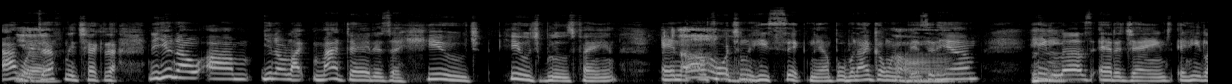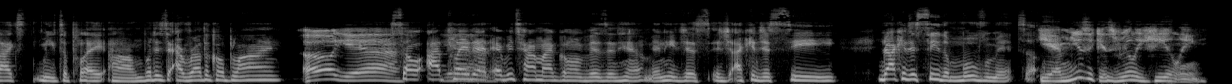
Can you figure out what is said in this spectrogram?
I will yeah. definitely check it out. Now, you know, um, you know, like my dad is a huge, huge blues fan, and uh, oh. unfortunately he's sick now. But when I go and oh. visit him, he mm-hmm. loves Etta James, and he likes me to play. Um, what is it? I'd rather go blind. Oh yeah. So I play yeah. that every time I go and visit him, and he just, I can just see I can just see the movement. So. Yeah, music is really healing.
